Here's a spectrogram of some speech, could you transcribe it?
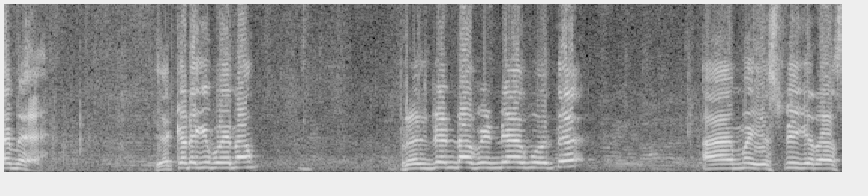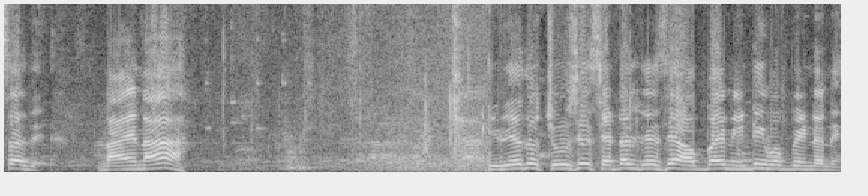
ఏమే? ఎక్కడికి పోయినాం? ప్రెసిడెంట్ ఆఫ్ ఇండియాకి పోతే ఆయమ్మ ఎస్పీకి రాస్తుంది. నాయనా ఇదేదో చూసి సెటిల్ చేసి ఆ అబ్బాయిని ఇంటికి పంపిండని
